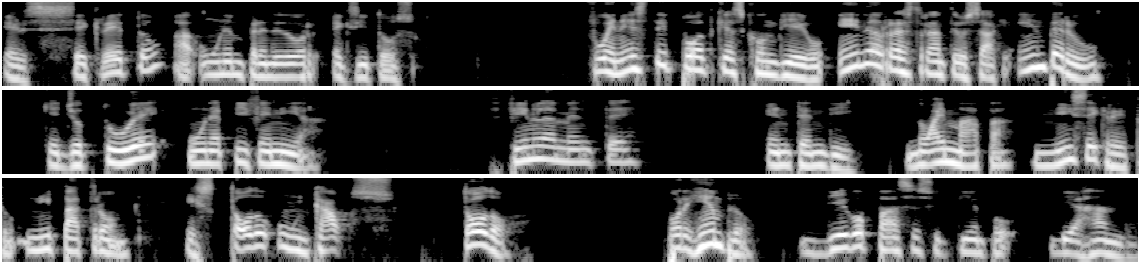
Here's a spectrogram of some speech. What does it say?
el secreto a un emprendedor exitoso. Fue en este podcast con Diego en el restaurante Osaka en Perú que yo tuve una epifanía. Finalmente entendí, no hay mapa, ni secreto, ni patrón. Es todo un caos. Todo. Por ejemplo, Diego pasa su tiempo viajando,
